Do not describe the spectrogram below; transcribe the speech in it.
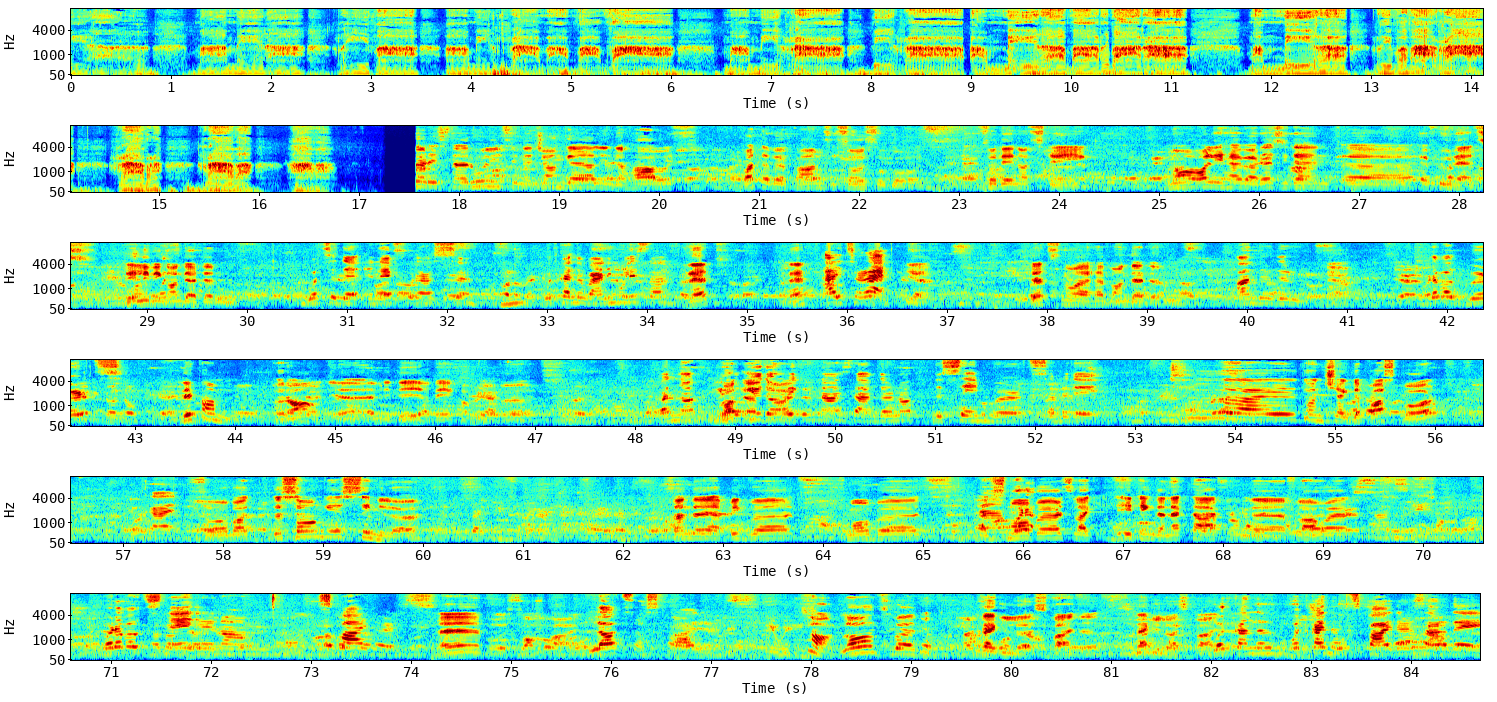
Rera Mamera Reva Amira Vava Mamira Vira Amira Varivara Mamira Rivavara Rava Rava Rava There is the rules in the jungle, in the house. Whatever comes, it also goes. So they're not staying. No, only have a resident, uh, a few rats. They're living under the roof. What's the an Ephoras? What kind of animal is that? Rat? Rat? Ah, it's a rat Yeah. That's no I have under the roof. under the roof. Yeah. What about birds? They come around, yeah, every day I wake up with birds. But not you, Butterfly. you don't recognize them. They're not the same birds every day. I don't check the passport, Okay. so but the song is similar. Have big birds, small birds, and Uh, small what- birds like eating the nectar from the flowers. I see. What about snake and um, spiders? Eh, both spiders. Lots of spiders. No, lots, but regular spiders. Regular spiders. What kind of what kind of spiders are they?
